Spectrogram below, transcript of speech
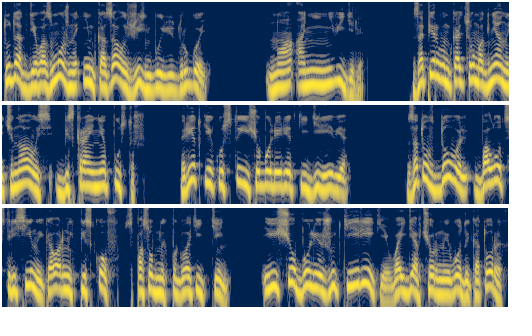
Туда, где, возможно, им казалось, жизнь будет другой. Но они не видели. За первым кольцом огня начиналась бескрайняя пустошь. Редкие кусты, еще более редкие деревья. Зато вдоволь болот с трясиной, коварных песков, способных поглотить тень и еще более жуткие реки, войдя в черные воды которых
